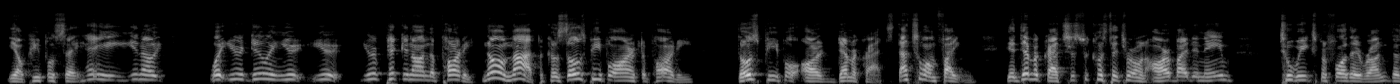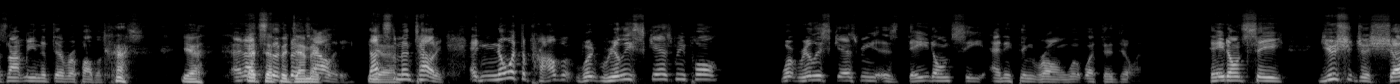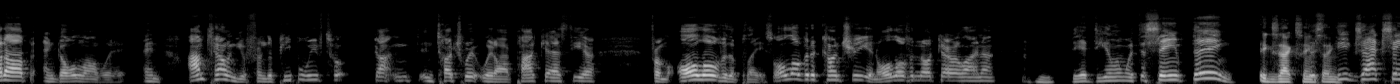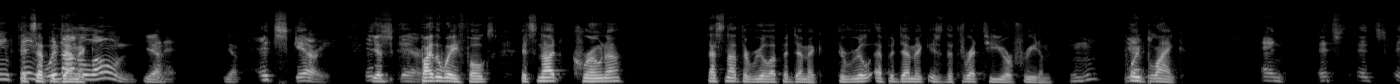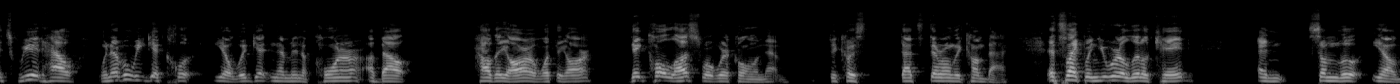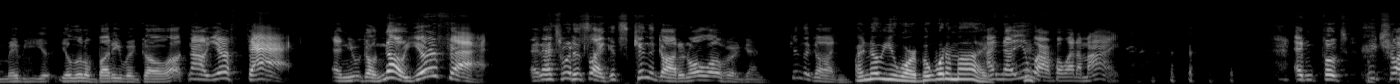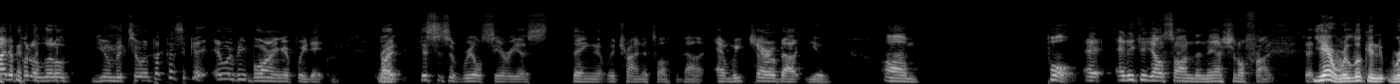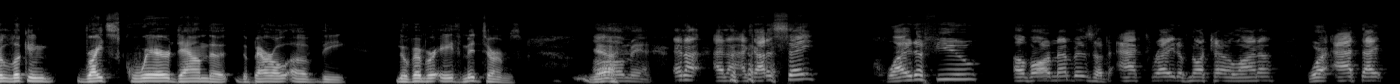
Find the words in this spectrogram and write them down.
You know, people say, hey, you know, what you're doing, you're you're you're picking on the party. No, I'm not, because those people aren't the party. Those people are Democrats. That's who I'm fighting. They're Democrats. Just because they throw an R by the name two weeks before they run does not mean that they're Republicans. Yeah. And that's, That's the epidemic. mentality. That's Yeah. the mentality. And you know what the problem, what really scares me, Paul? What really scares me is they don't see anything wrong with what they're doing. They don't see, you should just shut up and go along with it. And I'm telling you, from the people we've to- gotten in touch with with our podcast here, from all over the place, all over the country and all over North Carolina, Mhm. they're dealing with the same thing. Exact same It's thing. the exact same thing. It's We're not alone Yeah. in it. Yep. It's scary. It's Yeah, scary. By the way, folks, it's not Corona. That's not the real epidemic. The real epidemic is the threat to your freedom. Mhm. Point blank. and it's it's it's weird how whenever we get cl- you know we're getting them in a corner about how they are and what they are they call us what we're calling them because that's their only comeback it's like when you were a little kid and some little you know maybe your, your little buddy would go oh no you're fat and you would go no you're fat and that's what it's like it's kindergarten all over again kindergarten I know you are, but what am I? I know you are, but what am I? and folks, we try to put a little humor to it because it, could- it would be boring if we didn't. But Right. this is a real serious thing that we're trying to talk about, and we care about you. Um, Paul, a- anything else on the national front? that- yeah, we're looking we're looking right square down the the barrel of the November 8th midterms. Yeah. Oh man, and I and I gotta say, quite a few of our members of Act Right of North Carolina were at that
